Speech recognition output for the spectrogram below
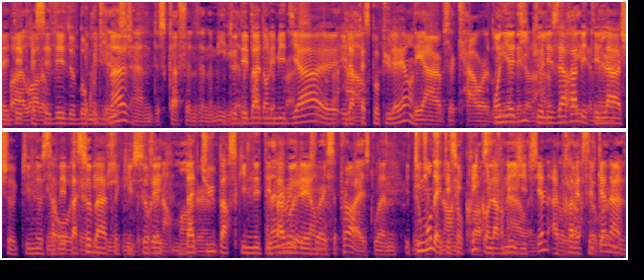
a été précédée de beaucoup d'images, de débats dans les médias euh, et la presse populaire, on y a dit que les Arabes étaient lâches, qu'ils ne savaient pas se battre et qu'ils seraient battus parce qu'ils n'étaient pas modernes. Et tout le monde a été surpris quand l'armée égyptienne a traversé le canal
